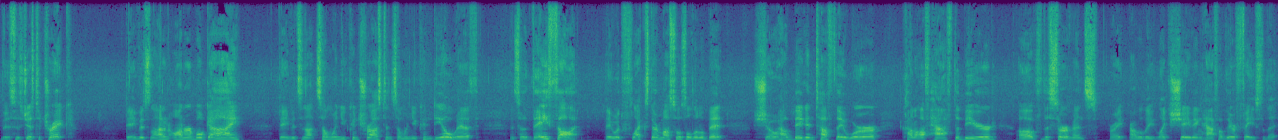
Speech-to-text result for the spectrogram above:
This is just a trick. David's not an honorable guy. David's not someone you can trust and someone you can deal with. And so they thought they would flex their muscles a little bit, show how big and tough they were, cut off half the beard of the servants, right? Probably like shaving half of their face so that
